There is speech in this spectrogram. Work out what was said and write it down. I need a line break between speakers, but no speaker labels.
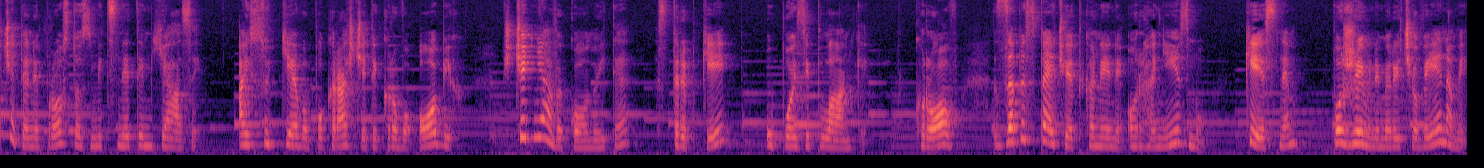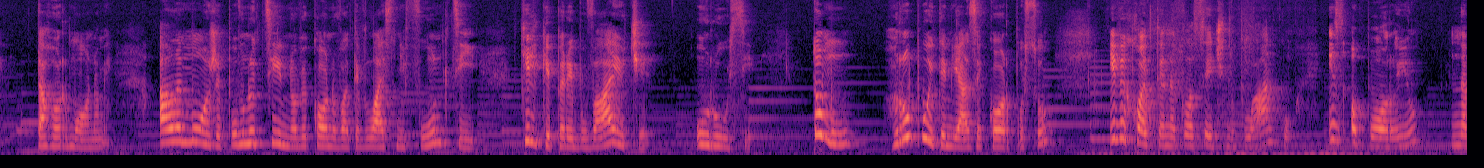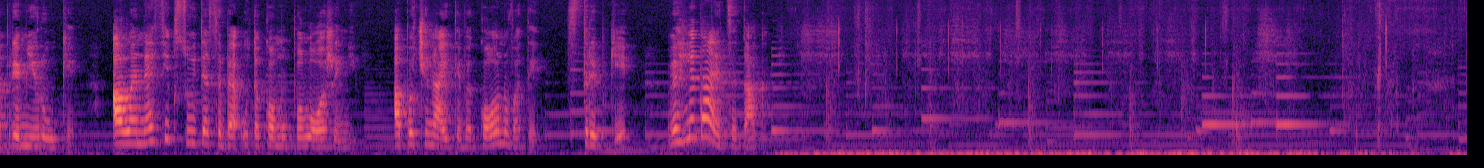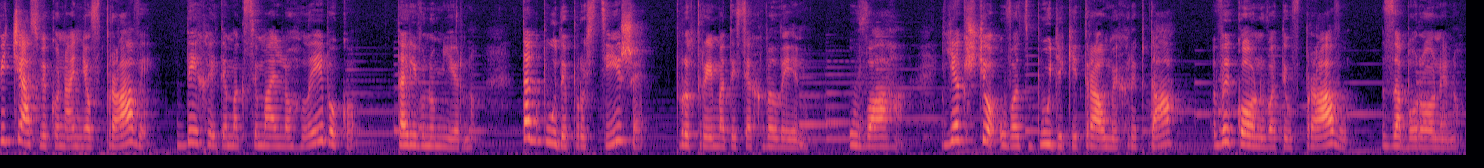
Хочете не просто зміцнити м'язи, а й суттєво покращити кровообіг? Щодня виконуйте стрибки у позі планки. Кров забезпечує тканини організму киснем, поживними речовинами та гормонами, але може повноцінно виконувати власні функції, тільки перебуваючи у русі. Тому групуйте м'язи корпусу і виходьте на класичну планку із опорою на прямі руки. Але не фіксуйте себе у такому положенні, а починайте виконувати стрибки. Виглядає це так. Під час виконання вправи дихайте максимально глибоко та рівномірно. Так буде простіше протриматися хвилину. Увага! Якщо у вас будь-які травми хребта, виконувати вправу заборонено.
